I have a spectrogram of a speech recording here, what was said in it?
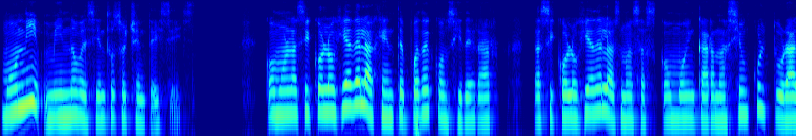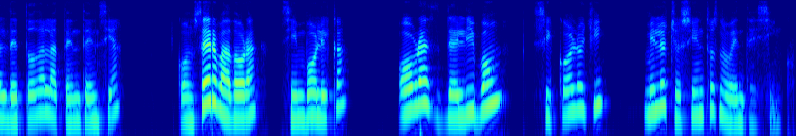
Mooney, 1986. Como la psicología de la gente puede considerar la psicología de las masas como encarnación cultural de toda la tendencia conservadora, simbólica, obras de Libon, Psychology, 1895.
